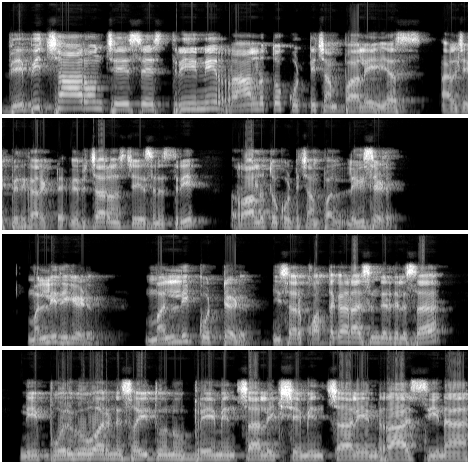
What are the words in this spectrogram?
వ్యభిచారం చేసే స్త్రీని రాళ్ళతో కొట్టి చంపాలి. ఎస్ వాళ్ళు చెప్పింది కరెక్టే వ్యభిచారం చేసిన స్త్రీ రాళ్ళతో కొట్టి చంపాలి. లెగిసాడు. మళ్ళీ దిగాడు. మళ్ళీ కొట్టాడు. ఈసారి కొత్తగా రాసింది తెలుసా? నీ పొరుగు వారిని సైతం నువ్వు ప్రేమించాలి క్షమించాలి అని రాసిన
